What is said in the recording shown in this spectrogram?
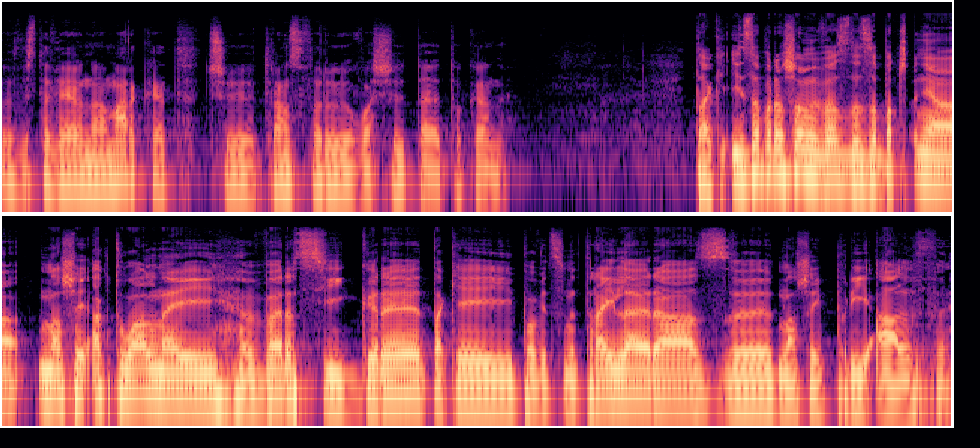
wystawiają na market, czy transferują właśnie te tokeny. Tak, i zapraszamy Was do zobaczenia naszej aktualnej wersji gry, takiej powiedzmy trailera z naszej pre-alfy.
